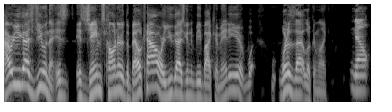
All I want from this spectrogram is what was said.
how are you guys viewing that? Is is James Conner the bell cow, or are you guys going to be by committee, or what? What is that looking like? Now,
